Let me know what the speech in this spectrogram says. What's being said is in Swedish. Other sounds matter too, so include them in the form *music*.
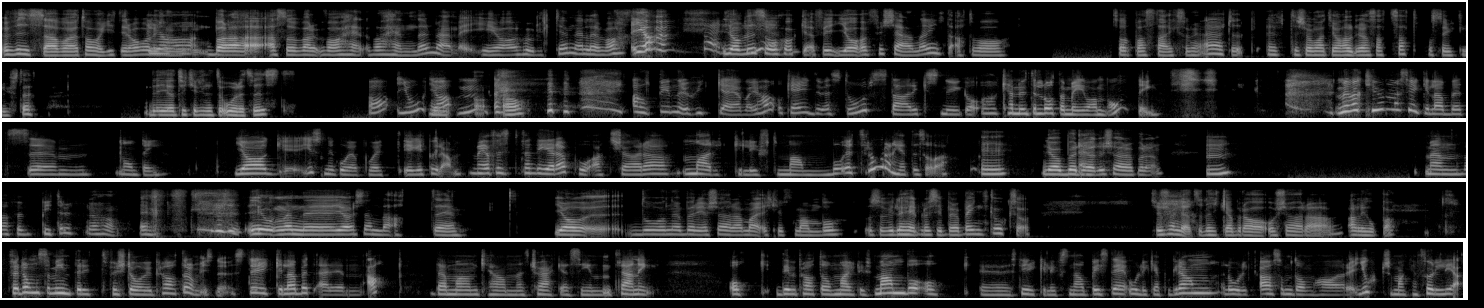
och visa vad jag tagit idag och liksom Ja. bara alltså vad, vad, vad händer med mig? Är jag Hulken eller vad? *laughs* Ja men. Jag blir så chockad för jag förtjänar inte att vara så pass stark som jag är typ eftersom att jag aldrig har satsat på styrkelyftet. Det jag tycker det är lite orättvist. Ja, jo, ja. Mm. Ja. *laughs* Alltid när du skickar jag bara jaha okej du är stor, stark, snygg och kan du inte låta mig vara någonting? *laughs* Men vad kul med Cirkellabbets um, någonting. Jag, just nu går jag på ett eget program. Men jag funderar på att köra marklyft mambo. Jag tror den heter så va? Mm. Jag började köra på den. Mm. Men varför byter du? Jaha. *laughs* jo, men eh, jag kände att eh, jag, då när jag började köra marklyft mambo och så ville jag helt plötsligt börja bänka också. Så kände jag att det är lika bra att köra allihopa. För de som inte riktigt förstår vad vi pratar om just nu. Styrkelabbet är en app där man kan tracka sin träning. Och det vi pratar om marklyft mambo och eh, styrkelyft snabbis det är olika program eller olika, som de har gjort som man kan följa.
